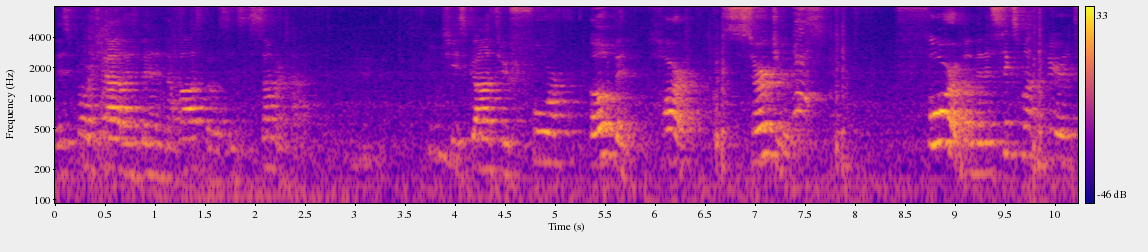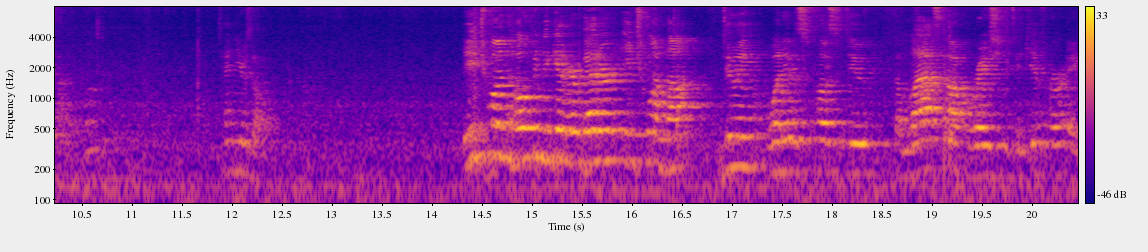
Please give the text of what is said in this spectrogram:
This poor child has been in the hospital since the summertime. She's gone through four open heart surgeries. Four of them in a six-month period of time. Ten years old. Each one hoping to get her better, each one not doing what it was supposed to do. The last operation to give her a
